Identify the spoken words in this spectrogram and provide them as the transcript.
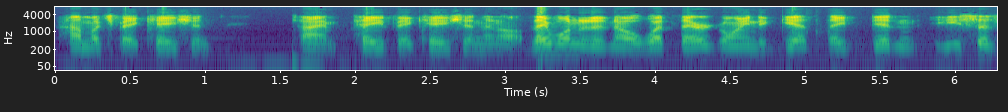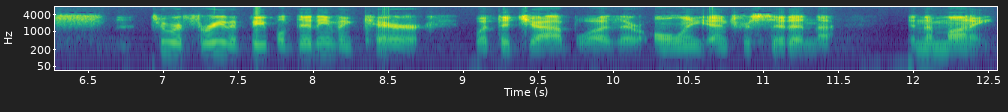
how much vacation time, paid vacation and all. They wanted to know what they're going to get. They didn't. He says two or three of the people didn't even care what the job was. They're only interested in the in the money.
